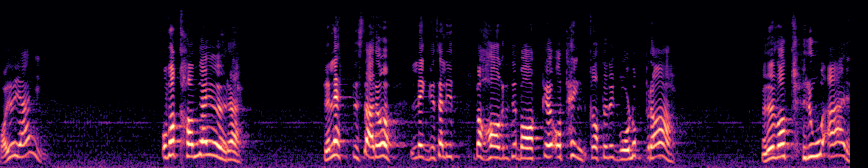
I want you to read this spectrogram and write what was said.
Hva gjør jeg? Og hva kan jeg gjøre? Det letteste er å legge seg litt behagelig tilbake og tenke at det går nok bra. Men det er hva tro er.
